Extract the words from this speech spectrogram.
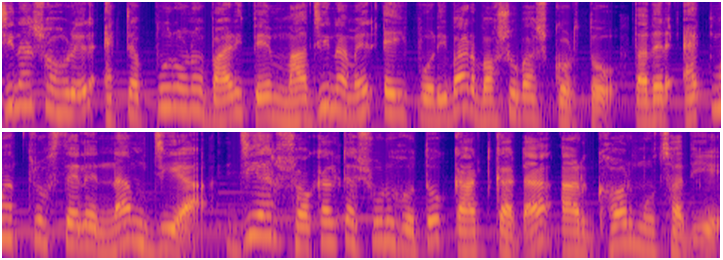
চীনা শহরের একটা পুরনো বাড়িতে মাঝি নামের এই পরিবার বসবাস করত। তাদের একমাত্র ছেলের নাম জিয়া। জিয়ার সকালটা শুরু হতো কাটকাটা আর ঘর মোছা দিয়ে।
